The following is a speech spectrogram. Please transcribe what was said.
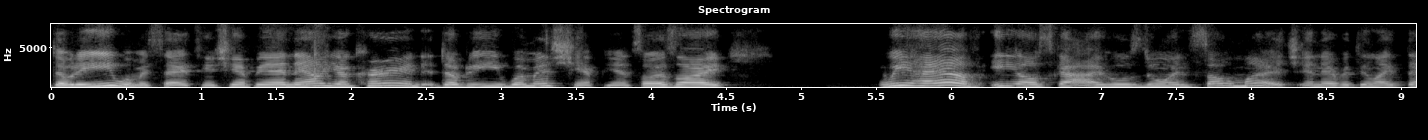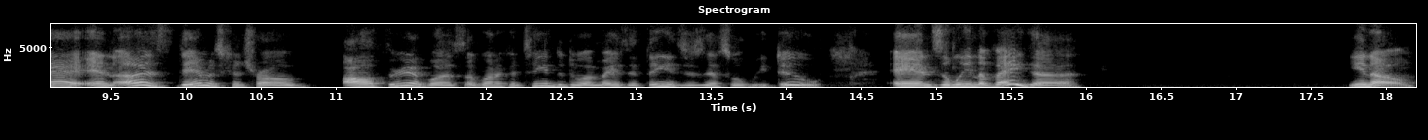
WWE Women's Tag Team champion, and now your current WWE Women's Champion. So it's like we have Iyo Sky who's doing so much and everything like that, and us Damage Control. All three of us are going to continue to do amazing things. Is that's what we do. And Zelina Vega, you know,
